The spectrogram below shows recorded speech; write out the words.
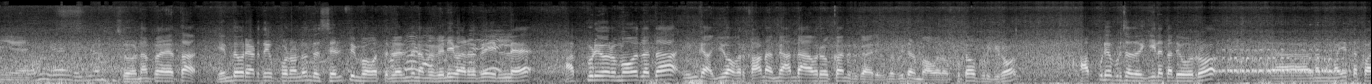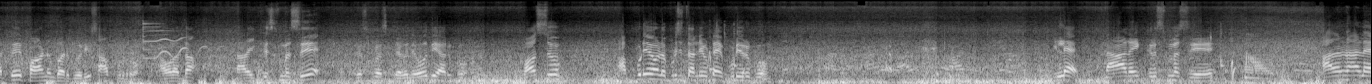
நீங்கள் ஸோ நம்ம தான் எந்த ஒரு இடத்துக்கு போனாலும் இந்த செல்ஃபி முகத்துலேருந்து நம்ம வெளியே வர்றதே இல்லை. அப்படி ஒரு முகத்தில் தான் எங்கே ஐயோ அவர் காணாம. அந்த அவர் உட்காந்துருக்காரு இப்போ போயிட்டு நம்ம அவரை ஃபோட்டோ பிடிக்கிறோம். அப்படியே அப்படி அதை கீழே தள்ளி விடுறோம். நம்ம மையத்தை பார்த்து பானு பருப்பு வரி சாப்பிட்றோம். அவ்வளோதான் நாளைக்கு கிறிஸ்மஸ்ஸு கிறிஸ்மஸ் ஜெகதி ஜோதியாக இருக்கும். வாசு அப்படியே அவளை பிடிச்சி தள்ளி விட்டா எப்படி இருக்கும். இல்லை நாளை கிறிஸ்மஸ்ஸு அதனால்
